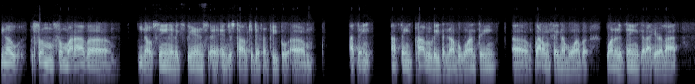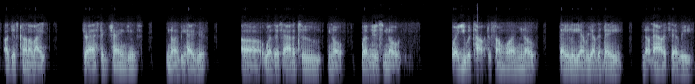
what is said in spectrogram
You know, from from what I've uh, you know seen and experienced and just talked to different people, um, I think I think probably the number one thing. Uh, well, I don't want to say number one, but one of the things that I hear a lot are just kind of like drastic changes, you know, in behavior. Uh, whether it's attitude, you know, whether it's you know where you would talk to someone, you know, daily, every other day. You know, now it's every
